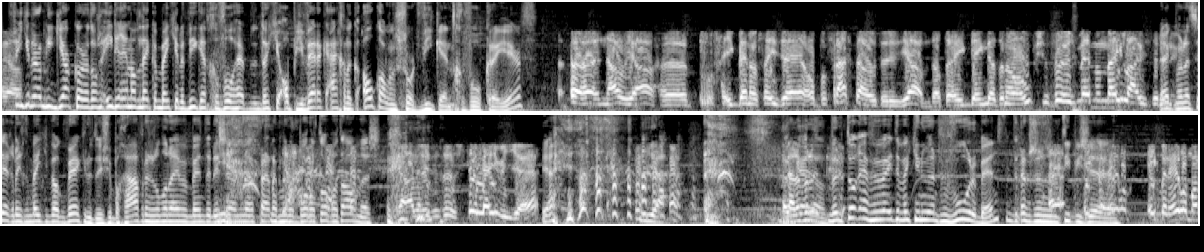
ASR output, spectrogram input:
ja. vind je dat ook niet, Jacco, dat als iedereen al lekker een beetje dat weekendgevoel hebt... dat je op je werk eigenlijk ook al een soort weekendgevoel creëert? Eh, nou ja, eh, pff, ik ben nog steeds op een vrachtauto, dus ja, dat, ik denk dat er een hoop chauffeurs met me meeluisteren. Ja, ik wil net zeggen, ligt een beetje welk werk je doet. Als je begrafenisondernemer bent, dan is een uh, vrijdagmiddagborrel toch wat anders. Ja, dan is een stil leventje, hè? Ja. ja. nou, dan wil ik, wil ik toch even weten wat je nu aan het vervoeren bent. Vind ik dat ook zo'n Eh, ik, ben typische... helemaal, ik ben helemaal.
